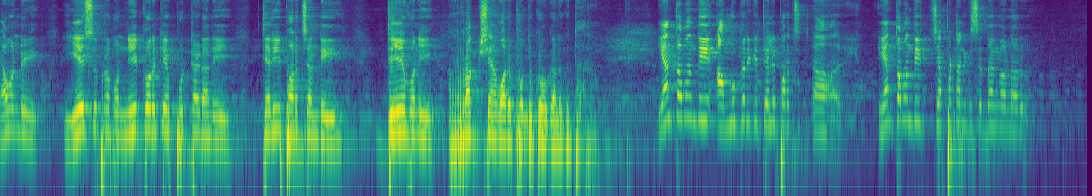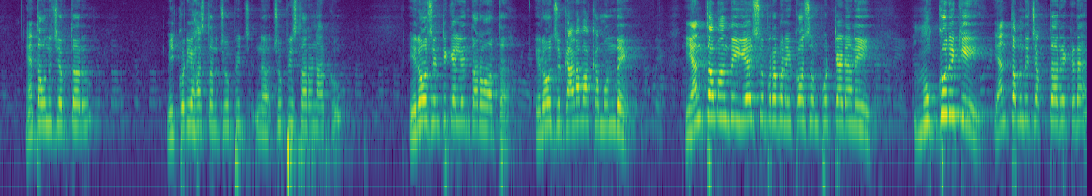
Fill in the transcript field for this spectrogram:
ఏమండి? యేసు ప్రభు నీ కొరకే పుట్టాడని తెలియపరచండి. దేవుని రక్షణ వారు పొందుకోగలుగుతారు. ఎంతమంది ఆ ముగ్గురికి తెలియపరచ ఎంతమంది చెప్పటానికి సిద్ధంగా ఉన్నారు? ఎంతమంది చెప్తారు మీ కుడి హస్తం చూపించ చూపిస్తారా నాకు? ఈరోజు ఇంటికి వెళ్ళిన తర్వాత ఈరోజు గడవక ముందే ఎంతమంది యేసుప్రభు నీ కోసం పుట్టాడని ముగ్గురికి ఎంతమంది చెప్తారు ఇక్కడ?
